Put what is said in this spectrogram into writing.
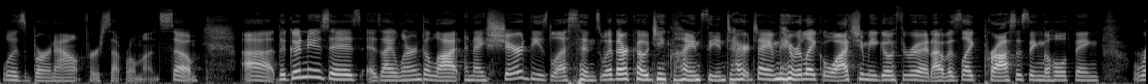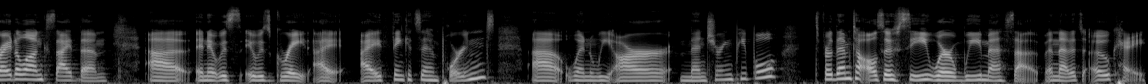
was burnout for several months. So uh, the good news is, is I learned a lot, and I shared these lessons with our coaching clients the entire time. They were like watching me go through it. I was like processing the whole thing right alongside them, uh, and it was it was great. I I think it's important uh, when we are mentoring people for them to also see where we mess up and that it's okay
